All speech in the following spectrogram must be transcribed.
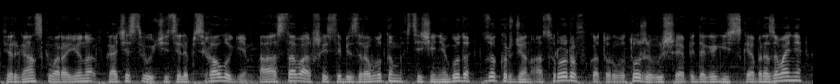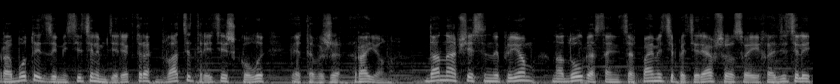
Ферганского района в качестве учителя психологии, а остававшийся безработным в течение года Зокурджан Асроров, у которого тоже высшее педагогическое образование, работает заместителем директора 23-й школы этого же района. Данный общественный прием надолго останется в памяти потерявшего своих родителей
